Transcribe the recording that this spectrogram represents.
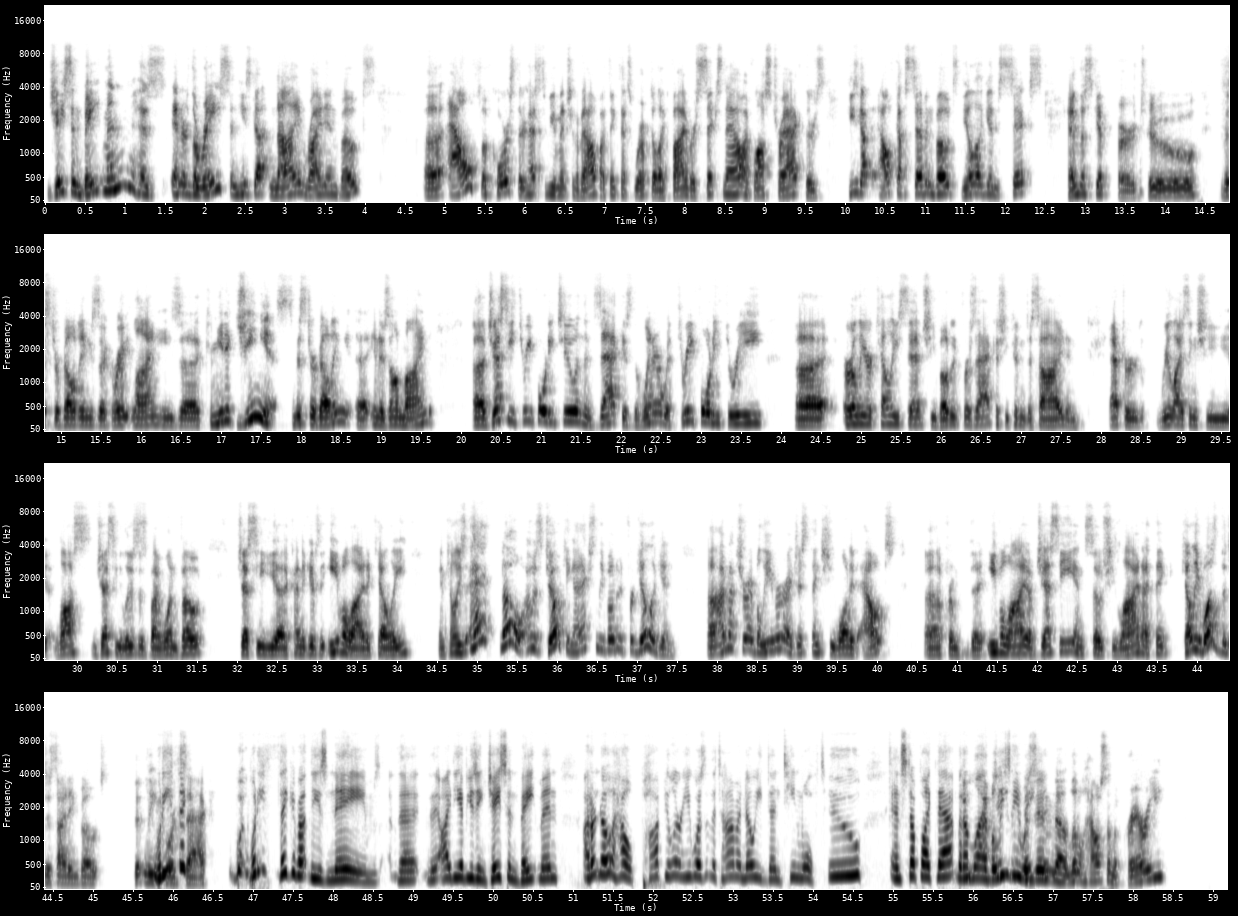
Jason Bateman has entered the race, and he's got nine write-in votes. Uh, Alf, of course, there has to be a mention of Alf. I think that's we're up to like five or six now. I've lost track. There's he's got Alf got seven votes, Gilligan six, and the skipper two. Mr. Belding's a great line. He's a comedic genius, Mr. Belding, uh, in his own mind. Uh, Jesse 342, and then Zach is the winner with 343. Uh, earlier, Kelly said she voted for Zach because she couldn't decide, and after realizing she lost, Jesse loses by one vote. Jesse uh, kind of gives the evil eye to Kelly, and Kelly's, "Eh, no, I was joking. I actually voted for Gilligan. Uh, I'm not sure I believe her. I just think she wanted out uh, from the evil eye of Jesse, and so she lied. I think Kelly was the deciding vote that leaned towards Zach." What, what do you think about these names? The the idea of using Jason Bateman. I don't know how popular he was at the time. I know he'd done Teen Wolf 2 and stuff like that, but I'm like, I believe Jason he was Bateman? in uh, Little House on the Prairie.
